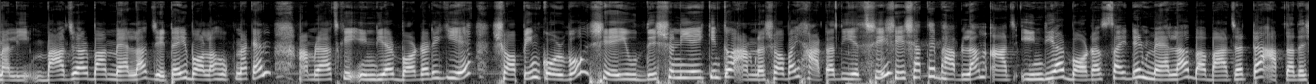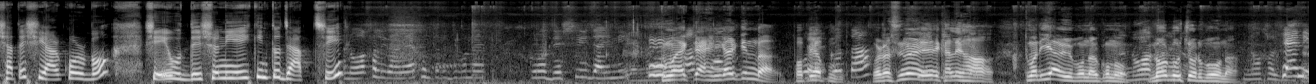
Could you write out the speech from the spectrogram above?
মানে বাজার বা মেলা যেটাই বলা হোক না কেন, আমরা আজকে ইন্ডিয়ার বর্ডারে গিয়ে শপিং করব। সেই উদ্দেশ্য নিয়েই কিন্তু আমরা সবাই হাঁটা দিয়েছি। সেই সাথে ভাবলাম আজ ইন্ডিয়ার বর্ডার সাইডের মেলা বা বাজারটা আপনাদের সাথে শেয়ার করব। সেই উদ্দেশ্য নিয়েই কিন্তু যাচ্ছি। নোয়াখালী আমি এখন তোর জীবনে কোনো দেশেই যাইনি। তোমার একটা হ্যাঙ্গার কিনবা পপি আপু। ওটা। শুনে খালি হ্যাঁ তোমার ইয়া হইব না কোনো লড়বো চড়বো না। নোয়াখালী। ফেনি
